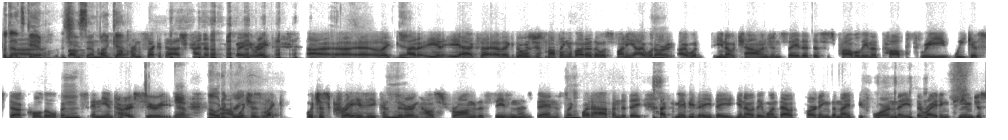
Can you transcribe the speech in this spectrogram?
But that's Uh, Gail. She su- sounded like Gail. suffering succotash kind of way, right? Uh, uh, like Yeah. I yeah, exactly. Like there was just nothing about it that was funny. I would Mm-hmm. arg- I would you know challenge and say that this is probably in the top three weakest uh, cold opens in the entire series. Yeah, I would Uh, agree. which is like which is crazy mm-hmm. considering how strong the season has been. It's like mm-hmm. what happened? Did they I, maybe they they you know they went out partying the night before and they the writing team just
